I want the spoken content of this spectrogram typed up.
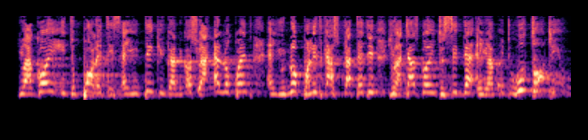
You are going into politics and you think you can, because you are eloquent and you know political strategy, you are just going to sit there and you are going to, who told you?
